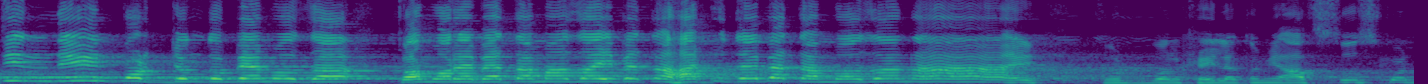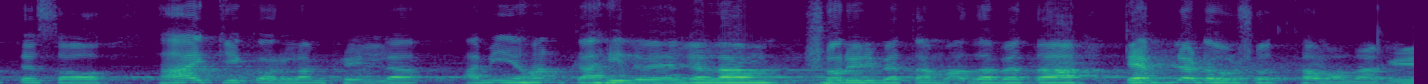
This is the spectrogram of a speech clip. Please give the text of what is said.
তিন দিন পর্যন্ত বেমজা। কোমরে ব্যথা মাজাই ব্যথা, হাঁটুতে ব্যথা, মজা নাই। ফুটবল খেলা তুমি আফসোস করতেছ। হাই, কি করলাম খেললা আমি এখন কাহিল হয়ে গেলাম। শরীর ব্যথা, মাজা ব্যথা, ট্যাবলেট ঔষধ খাওয়া লাগে।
